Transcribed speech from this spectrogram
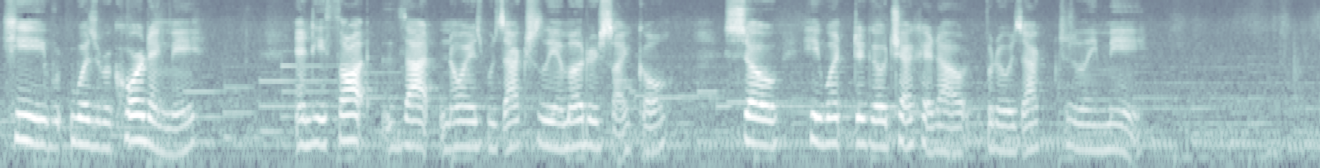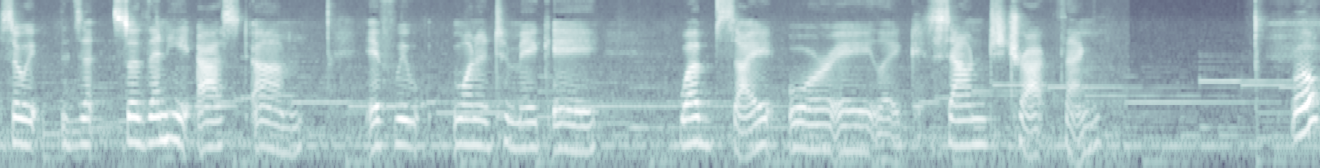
he was recording me. And he thought that noise was actually a motorcycle. So he went to go check it out, but it was actually me. So, so then he asked um, if we wanted to make a website or a like soundtrack thing. Well,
